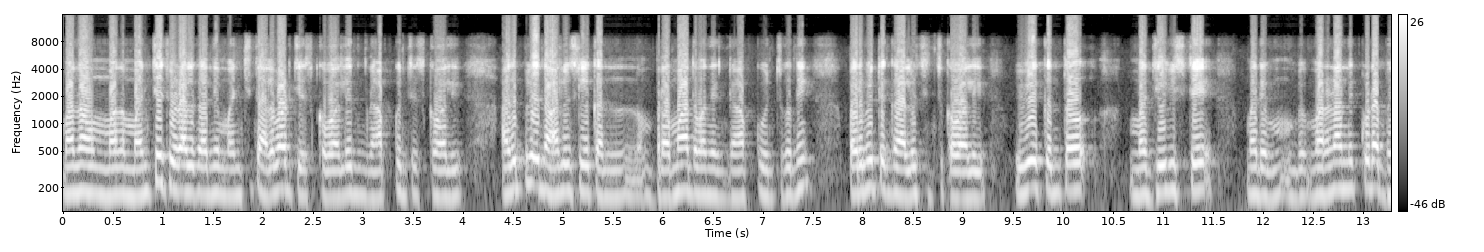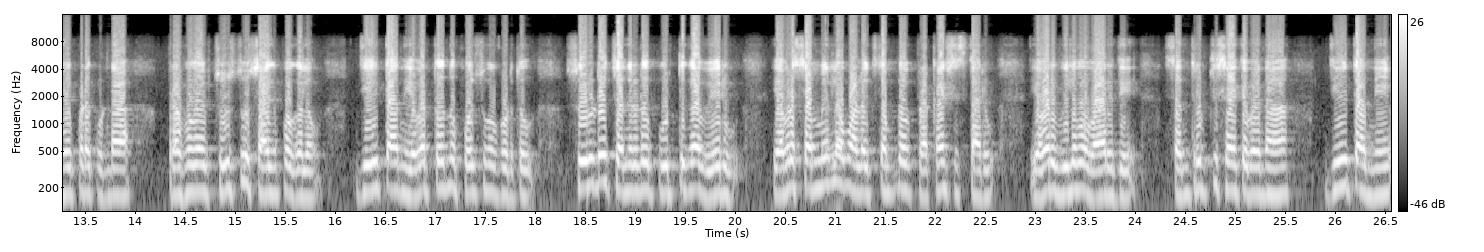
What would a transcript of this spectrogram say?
మనం మనం మంచి చూడాలి కానీ మంచిని అలవాటు చేసుకోవాలి జ్ఞాపకం చేసుకోవాలి. అదుపులేని ఆలోచనలు ప్రమాదం అని జ్ఞాపకం ఉంచుకొని పరిమితంగా ఆలోచించుకోవాలి. వివేకంతో మరి జీవిస్తే మరి మరణానికి కూడా భయపడకుండా ప్రభు వైపు చూస్తూ సాగిపోగలం. జీవితాన్ని ఎవరితోనూ పోల్చుకోకూడదు. సూర్యుడు చంద్రుడు పూర్తిగా వేరు. ఎవరి సమయంలో వాళ్ళు వచ్చినప్పుడు ప్రకాశిస్తారు. ఎవరి విలువ వారిదే. సంతృప్తి సహితమైన జీవితాన్ని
